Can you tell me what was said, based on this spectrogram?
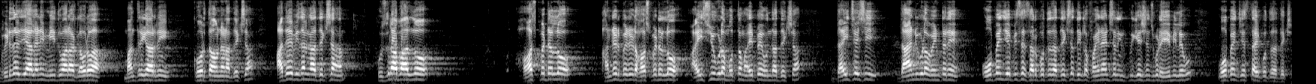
విడుదల చేయాలని మీ ద్వారా గౌరవ మంత్రి గారిని కోరుతా ఉన్నాను అధ్యక్ష. అదే విధంగా అధ్యక్ష హుజరాబాద్లో హాస్పిటల్లో హండ్రెడ్ బెడెడ్ హాస్పిటల్లో ఐసీయూ కూడా మొత్తం అయిపోయి ఉంది అధ్యక్ష. దయచేసి దాన్ని కూడా వెంటనే ఓపెన్ చేపిస్తే సరిపోతుంది అధ్యక్ష. దీంట్లో ఫైనాన్షియల్ ఇంప్లికేషన్స్ కూడా ఏమీ లేవు. ఓపెన్ చేస్తే అయిపోతుంది అధ్యక్ష.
